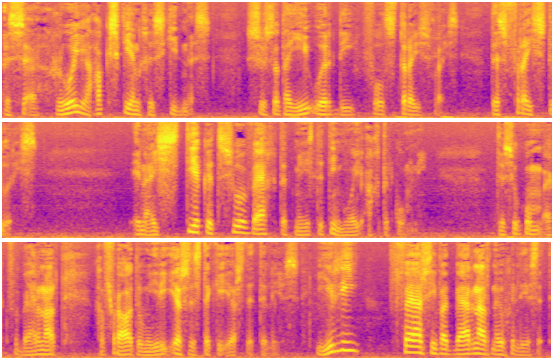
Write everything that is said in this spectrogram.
is 'n rooi hakskeen geskiedenis soos wat hy hier oor die volstruis wys. Dis vry stories. En hy steek dit so weg dat mense dit nie mooi agterkom nie. Dis hoekom ek vir Bernard gevra het om hierdie eerste stukkie eers te lees. Hierdie versie wat Bernard nou gelees het,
